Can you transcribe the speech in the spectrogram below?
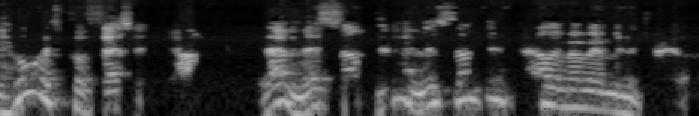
And who was Professor Jock? Did I miss something? Did I miss something? I don't remember him in the trailer.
